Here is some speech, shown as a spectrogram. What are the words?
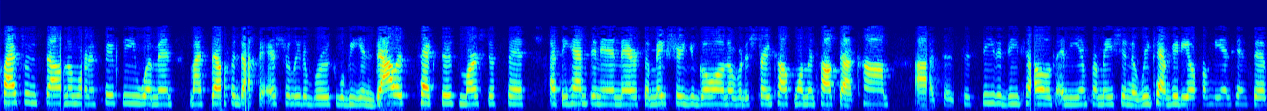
classroom style, no more than 50 women. Myself and Dr. Estrelita Bruce will be in Dallas, Texas, March the 5th at the Hampton Inn there. So make sure you go on over to straighttalkwomantalk.com uh, to, to see the details and the information. The recap video from the intensive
